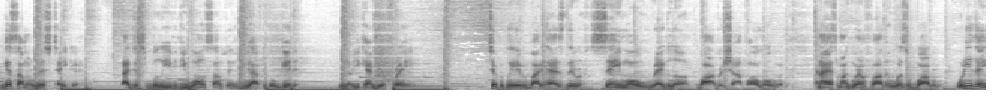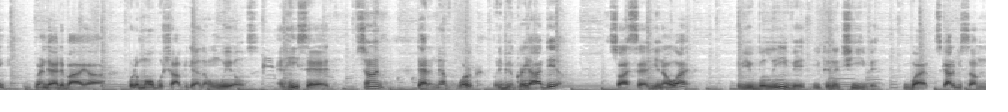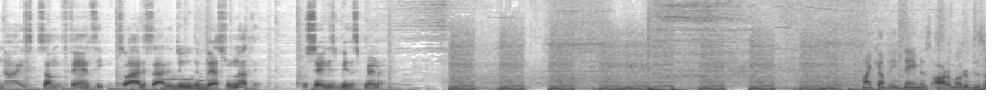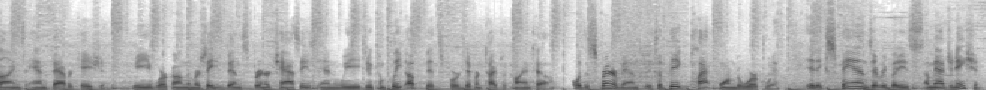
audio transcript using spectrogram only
I guess I'm a risk taker. I just believe if you want something, you have to go get it. You know, you can't be afraid. Typically, everybody has their same old regular barber shop all over. And I asked my grandfather, who was a barber, what do you think, granddad, if I uh, put a mobile shop together on wheels? And he said, son, that'll never work, but it'd be a great idea. So I said, you know what? If you believe it, you can achieve it. But it's got to be something nice, something fancy. So I decided to do the best or nothing, Mercedes-Benz Sprinter. My company's name is Automotive Designs and Fabrication. We work on the Mercedes-Benz Sprinter chassis and we do complete upfits for different types of clientele. With the Sprinter van, it's a big platform to work with. It expands everybody's imagination.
